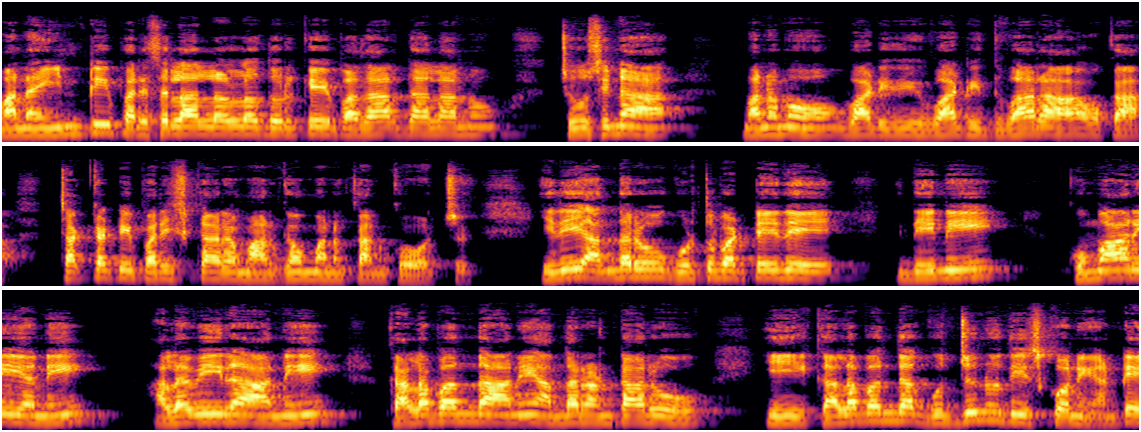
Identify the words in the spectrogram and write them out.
మన ఇంటి పరిసరాలలో దొరికే పదార్థాలను చూసినా మనము వాటి వాటి ద్వారా ఒక చక్కటి పరిష్కార మార్గం మనం కనుక్కోవచ్చు. ఇది అందరూ గుర్తుపట్టేదే దీన్ని కుమారి అని అలవీరా అని కలబంద అని అందరు అంటారు ఈ కలబంద గుజ్జును తీసుకొని అంటే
